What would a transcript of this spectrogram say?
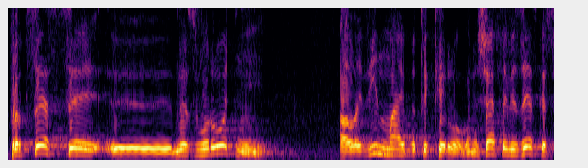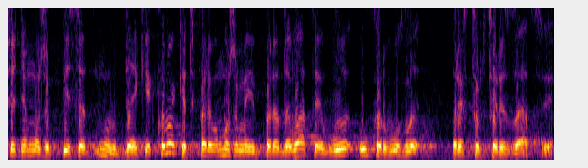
процес цей е, незворотній, але він має бути керований. Шахта Візейська сьогодні може після ну, деяких кроків, тепер ми можемо її передавати в Укрвуглереструктуризацію,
